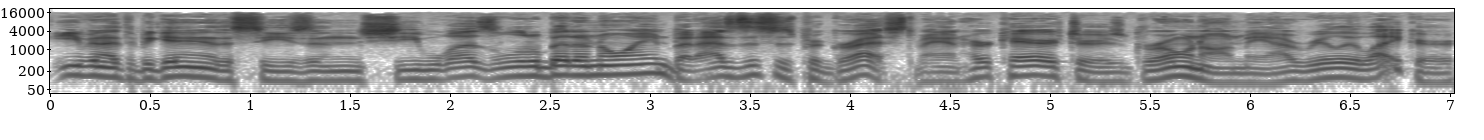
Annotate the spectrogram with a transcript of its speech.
even at the beginning of the season, she was a little bit annoying, but as this has progressed, man, her character has grown on me. I really like her.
